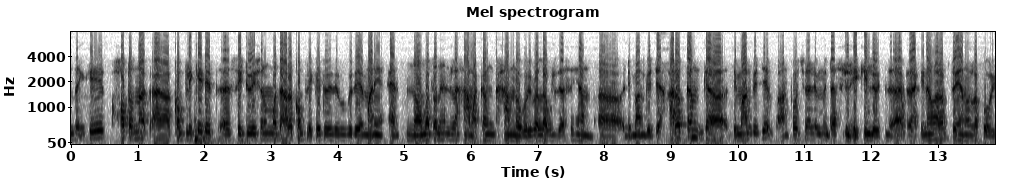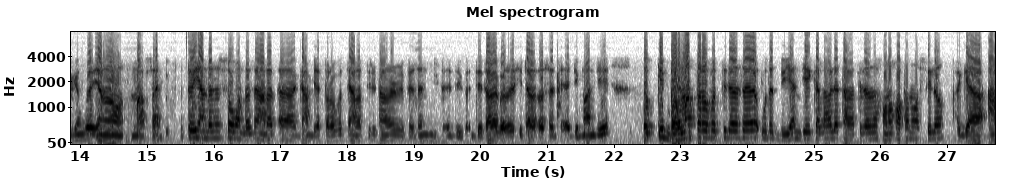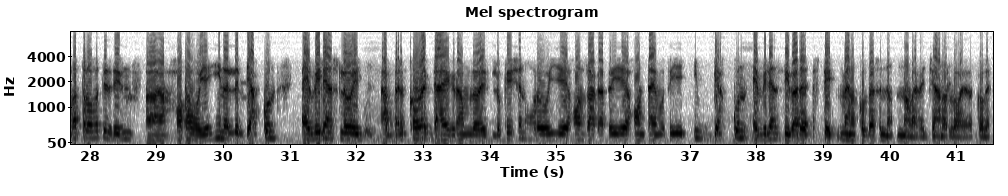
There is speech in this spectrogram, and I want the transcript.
থেকে খতরনাক কমপ্লিকেটেড সিচুয়েশনের মধ্যে আরও কমপ্লিকেট হয়ে যাব যদি মানে নমতন হেনলা হামাকাং হামলা করি পারলা বলে যাচ্ছে হিয়ান ডিমান্ড করছে আরও কান ডিমান্ড করছে আনফরচুনেটলি মুই দাসে লেখি রাখি না পারাম তো ইয়ান আল্লাহ পরিগম করে ইয়ান মাসায় তো ইয়ান দাসে সব আন্দাজে আর গাম্বিয়ার তরফতে আর আর রিপ্রেজেন্ট সেটা ডিমান্ড দিয়ে, অতি বর্মার তরফতি আছে ওদের দুইয়ান দিয়ে খেলা হলে তারা হন হতানো আসছিল আর তরফতি যেদিন হতা হয়ে হিন হলে ব্যাকুন এভিডেন্স লই করেক্ট ডায়াগ্রাম লই লোকেশন হরে ইয়ে হন জায়গাতে ইয়ে হন টাইম হতে ই ব্যাকুন এভিডেন্স দিবারে স্টেটমেন্ট কল দাসে নলা হয় জানার লয়ার কলে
